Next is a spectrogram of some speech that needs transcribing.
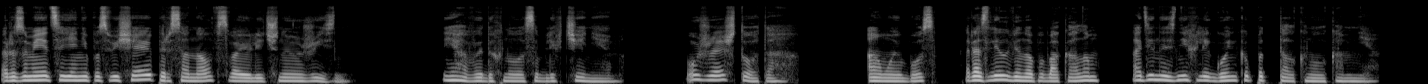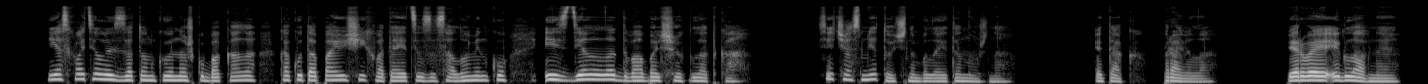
Разумеется, я не посвящаю персонал в свою личную жизнь. Я выдохнула с облегчением. Уже что-то. А мой босс разлил вино по бокалам, один из них легонько подтолкнул ко мне. Я схватилась за тонкую ножку бокала, как утопающий хватается за соломинку, и сделала два больших глотка. Сейчас мне точно было это нужно. Итак, правило. Первое и главное.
